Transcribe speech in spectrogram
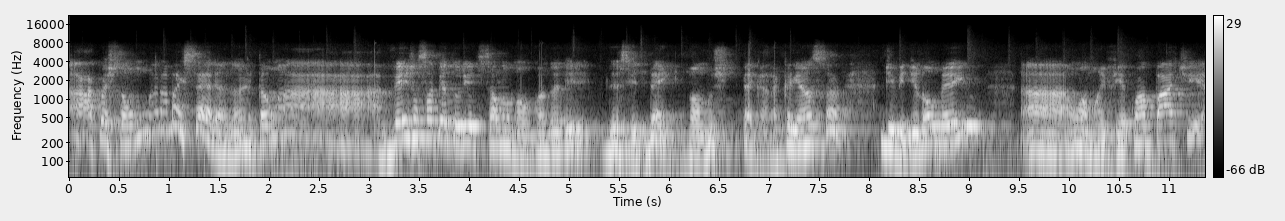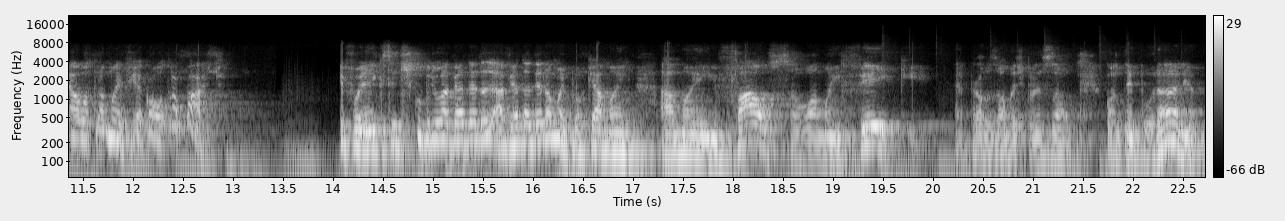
a questão era mais séria, né? Então a, veja a sabedoria de Salomão quando ele decide, bem, vamos pegar a criança, dividi-la ao meio a, uma mãe fica com a parte e a outra mãe fica com a outra parte. E foi aí que se descobriu a verdadeira, a verdadeira mãe, porque a mãe, a mãe falsa ou a mãe fake, é, para usar uma expressão contemporânea,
